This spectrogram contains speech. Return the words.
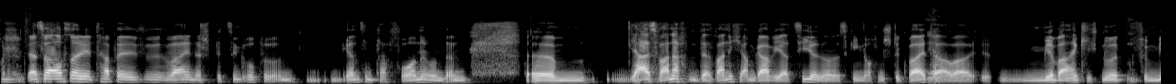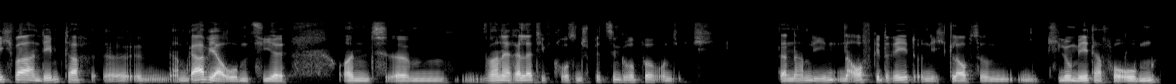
Und, das war auch so eine Etappe, ich war in der Spitzengruppe und den ganzen Tag vorne und dann, ähm, ja, es war nach, das war nicht am Gavia Ziel, sondern es ging noch ein Stück weiter, ja. aber äh, mir war eigentlich nur, für mich war an dem Tag äh, am Gavia oben Ziel. Und ähm, war eine relativ großen Spitzengruppe und ich dann haben die hinten aufgedreht und ich glaube, so einen Kilometer vor oben,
